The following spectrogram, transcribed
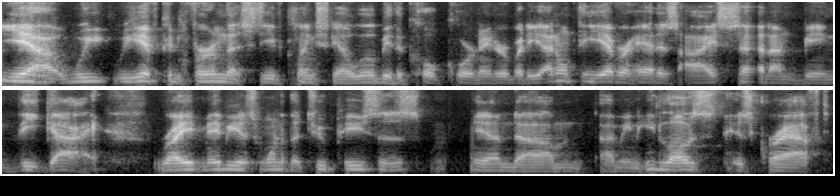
Yeah, we we have confirmed that Steve Clinkscale will be the Colt coordinator, but he, I don't think he ever had his eyes set on being the guy, right? Maybe it's one of the two pieces, and um, I mean he loves his craft,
